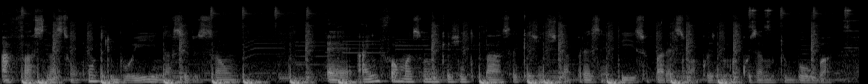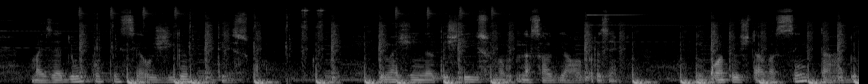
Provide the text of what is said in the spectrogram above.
a fascinação contribuir na sedução é a informação que a gente passa, que a gente está presente. E isso parece uma coisa, uma coisa muito boba, mas é de um potencial gigantesco. Imagina, eu testei isso na sala de aula, por exemplo. Enquanto eu estava sentado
